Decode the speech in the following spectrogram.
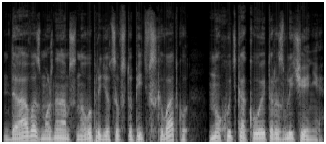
Да, возможно, нам снова придется вступить в схватку, но хоть какое-то развлечение.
